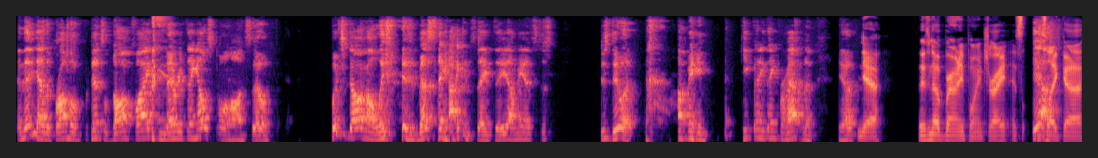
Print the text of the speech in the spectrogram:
and then you have the problem of potential dog fight and everything else going on. So put your dog on leash is the best thing I can say to you. I mean, it's just just do it. I mean, keep anything from happening. Yeah. Yeah. There's no brownie points, right? It's Yeah. it's like uh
